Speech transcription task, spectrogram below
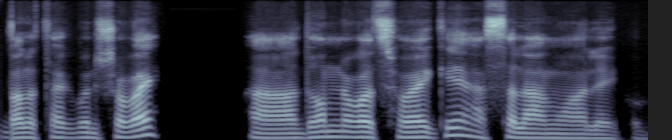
ভালো থাকবেন সবাই। ধন্যবাদ সবাইকে। আসসালামু আলাইকুম।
